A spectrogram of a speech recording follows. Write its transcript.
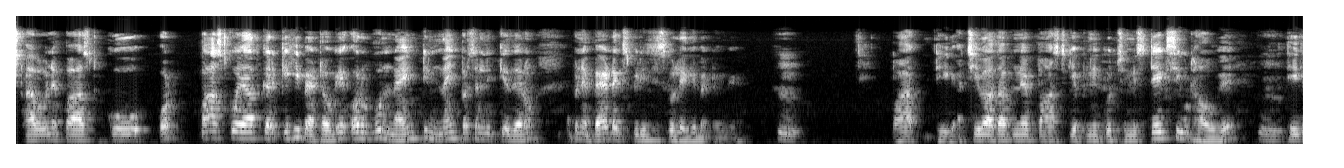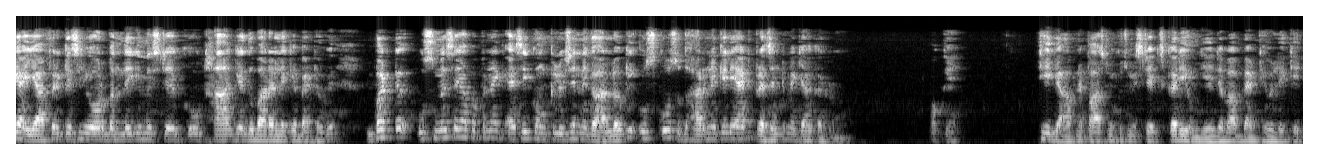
आप अपने पास्ट को, और पास्ट को याद करके ही बैठोगे, और वो 99 परसेंट लिख के दे रहा हूँ, अपने बैड एक्सपीरियंसेस को लेके बैठोगे। हम्म। ठीक है अच्छी बात है अपने पास्ट की अपनी कुछ मिस्टेक्स ही उठाओगे हम्म। ठीक है या फिर किसी और बंदे की मिस्टेक को उठा के दोबारा लेके बैठोगे बट उसमें से आप अपने एक ऐसी कंक्लूजन निकाल लो कि उसको सुधारने के लिए एट प्रेजेंट में क्या कर रहा हूँ। ओके ठीक है आपने पास्ट में कुछ मिस्टेक्स करी होंगी जब आप बैठे हो लेके।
